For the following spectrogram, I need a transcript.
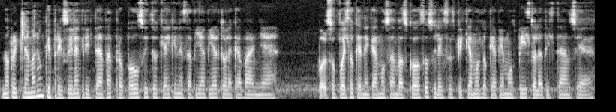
Nos reclamaron que Priscila gritaba a propósito que alguien les había abierto la cabaña. Por supuesto que negamos ambas cosas y les explicamos lo que habíamos visto a la distancia.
